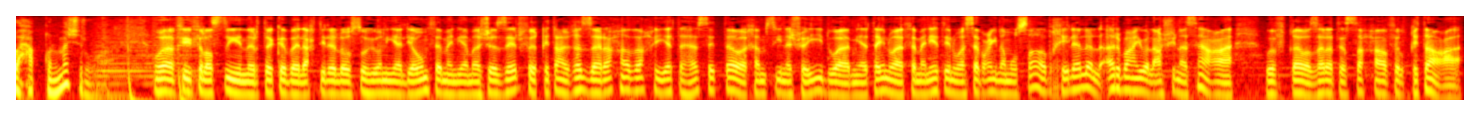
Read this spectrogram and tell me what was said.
وحق مشروع. وفي فلسطين ارتكب الاحتلال الصهيوني اليوم ثمانية مجازر في قطاع غزة راح ضحيتها 56 شهيد و278 مصاب خلال ال 24 ساعة وفق وزارة الصحة في القطاع.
